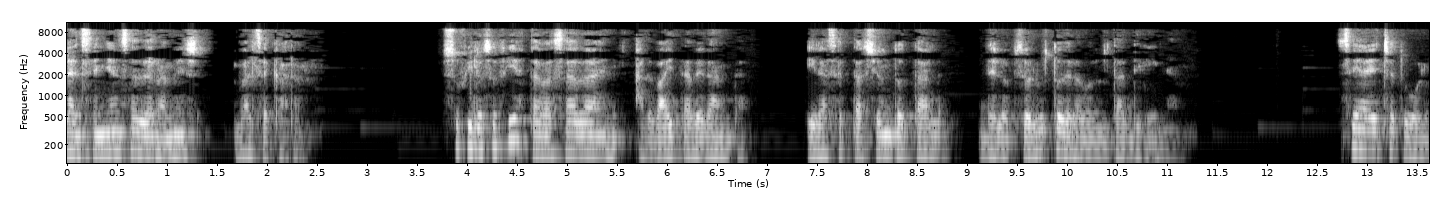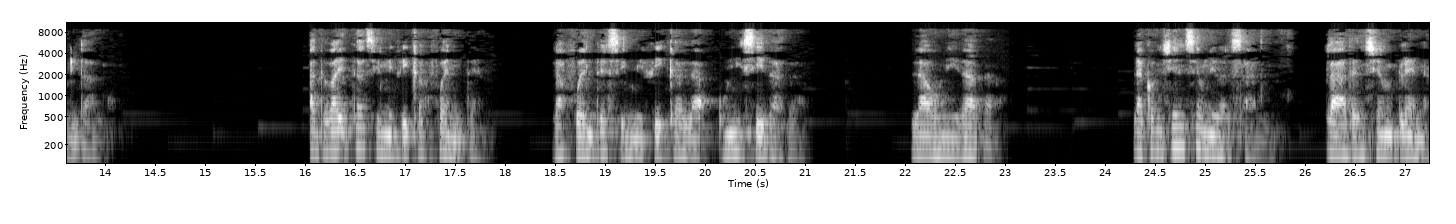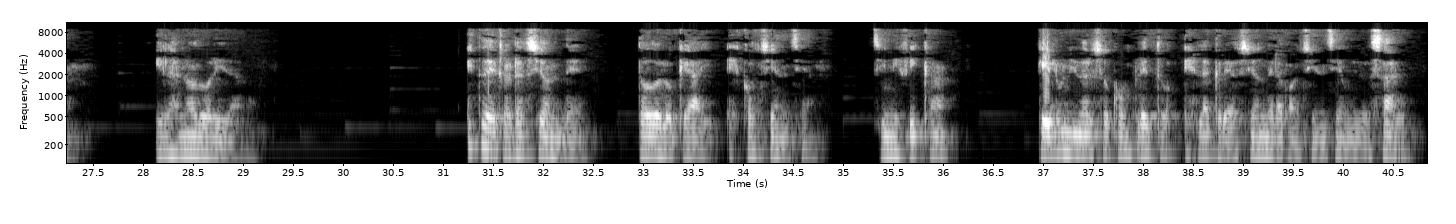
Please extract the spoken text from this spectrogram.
La enseñanza de Ramesh Balsekara. Su filosofía está basada en Advaita Vedanta y la aceptación total del absoluto de la voluntad divina. Sea hecha tu voluntad. Advaita significa fuente. La fuente significa la unicidad, la unidad, la conciencia universal, la atención plena y la no dualidad. Esta declaración de todo lo que hay es conciencia significa que el universo completo es la creación de la conciencia universal.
